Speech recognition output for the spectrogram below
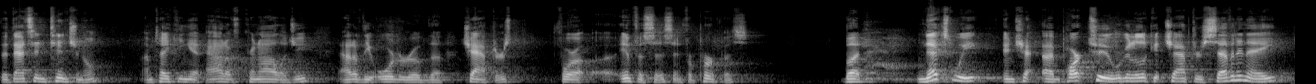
that that's intentional. I'm taking it out of chronology, out of the order of the chapters for uh, emphasis and for purpose. But Next week, in cha- uh, part two, we're going to look at chapters 7 and 8,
